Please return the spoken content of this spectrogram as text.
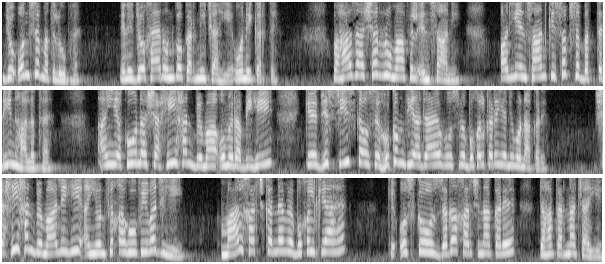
جو ان سے مطلوب ہے۔ یعنی جو خیر ان کو کرنی چاہیے، وہ نہیں کرتے۔ وہ حاضا شر فل انسانی اور یہ انسان کی سب سے بدترین حالت ہے۔ یقون شہیحن بما عمر ابھی کہ جس چیز کا اسے حکم دیا جائے وہ اس میں بخل کرے یعنی وہ نہ کرے۔ شہیحن بمالی ہی این فقہ فی وجہ ہی مال خرچ کرنے میں بخل کیا ہے کہ اس کو اس جگہ خرچ نہ کرے جہاں کرنا چاہیے۔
